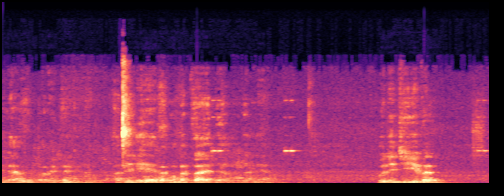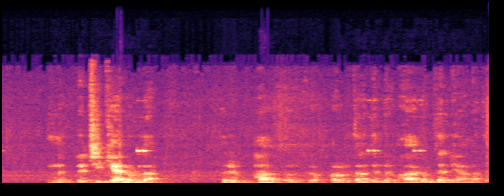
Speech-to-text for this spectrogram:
എല്ലാവരും പറയുമെങ്കിലും അതിലേറെ മഹത്തായ ദാനം തന്നെയാണ്. ഒരു ജീവൻ രക്ഷിക്കാനുള്ള ഒരു ഭാഗ പ്രവർത്തനത്തിന്റെ ഭാഗം തന്നെയാണത്.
